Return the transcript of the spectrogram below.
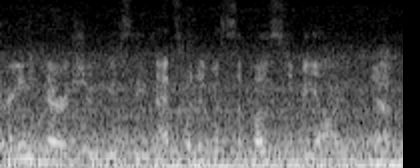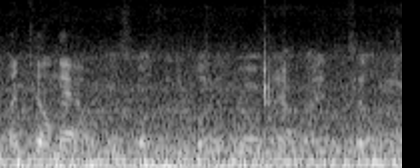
green parachute you see. That's what it was supposed to be on Yep. until now. You're supposed to deploy the drone now, right? Until now.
